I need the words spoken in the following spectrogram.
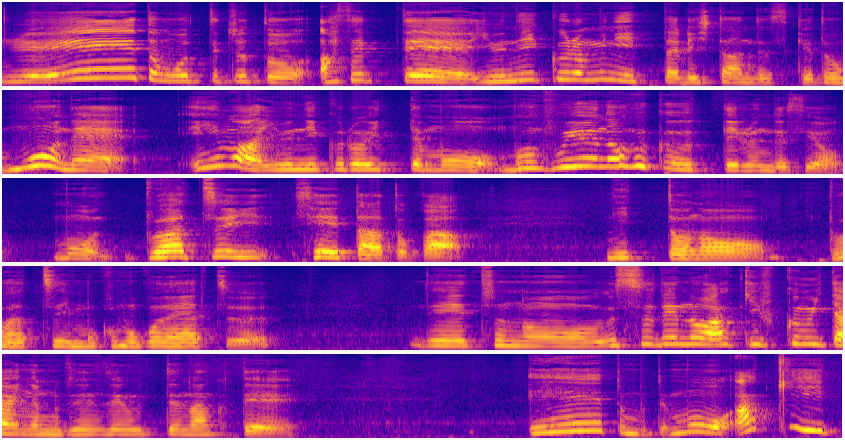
ええーと思ってちょっと焦ってユニクロ見に行ったりしたんですけど、もうね、今ユニクロ行っても真冬の服売ってるんですよ。もう分厚いセーターとか、ニットの。分厚いモコモコのやつ。で、その薄手の秋服みたいなの全然売ってなくて、ええーと思って、もう秋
